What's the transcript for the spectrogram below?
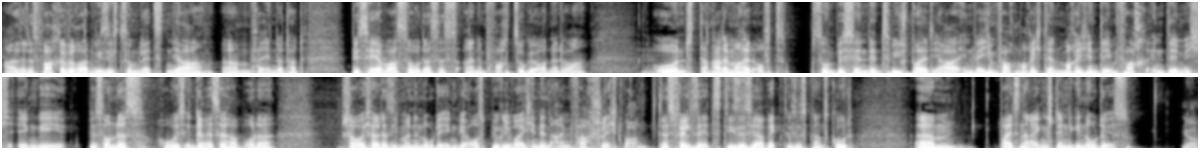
Also das Fachreferat, wie sich zum letzten Jahr ähm, verändert hat. Bisher war es so, dass es einem Fach zugeordnet war. Und dann hatte man halt oft so ein bisschen den Zwiespalt, ja, in welchem Fach mache ich denn? Mache ich in dem Fach, in dem ich irgendwie besonders hohes Interesse habe oder schaue ich halt, dass ich meine Note irgendwie ausbügel, weil ich in den einem Fach schlecht war. Das fällt jetzt dieses Jahr weg, das ist ganz gut, ähm, weil es eine eigenständige Note ist. Ja.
